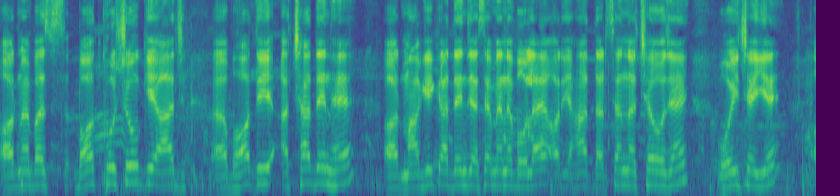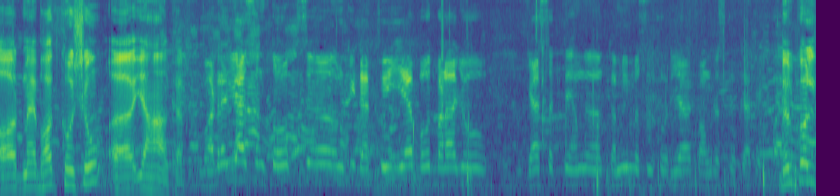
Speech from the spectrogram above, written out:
और मैं बस बहुत खुश हूँ कि आज बहुत ही अच्छा दिन है। और माघी का दिन जैसे मैंने बोला है और यहाँ दर्शन अच्छे हो जाएँ वही चाहिए। और मैं बहुत खुश हूँ यहाँ आकर। संतोष उनकी डेथ हुई है। बहुत बड़ा जो सकते हैं हम कमी महसूस हो रही है कांग्रेस को, क्या बिल्कुल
